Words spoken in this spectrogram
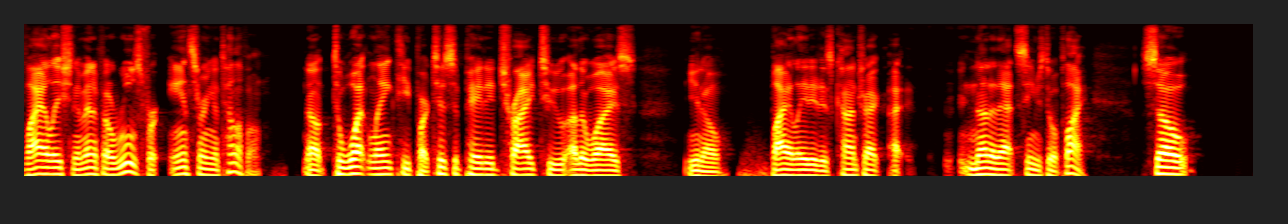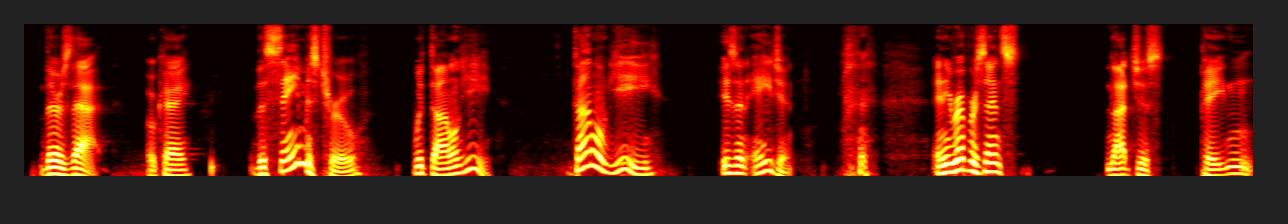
violation of NFL rules for answering a telephone. Now, to what length he participated, tried to otherwise, you know, violated his contract, I, none of that seems to apply. So there's that. Okay. The same is true with Donald Yee. Donald Yee is an agent, and he represents not just Peyton,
